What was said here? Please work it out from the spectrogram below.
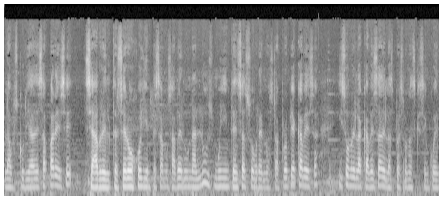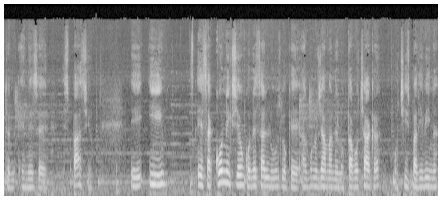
la oscuridad desaparece, se abre el tercer ojo y empezamos a ver una luz muy intensa sobre nuestra propia cabeza y sobre la cabeza de las personas que se encuentran en ese espacio. Y esa conexión con esa luz, lo que algunos llaman el octavo chakra o chispa divina,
